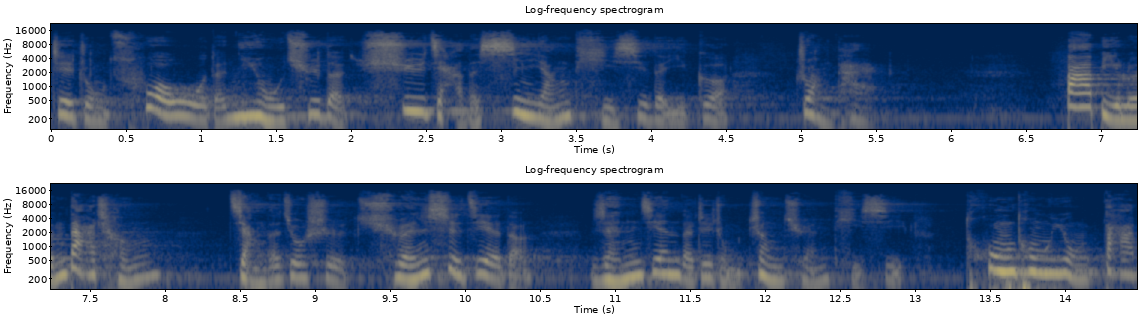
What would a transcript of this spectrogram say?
这种错误的、扭曲的、虚假的信仰体系的一个状态。巴比伦大城讲的就是全世界的人间的这种政权体系，通通用大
